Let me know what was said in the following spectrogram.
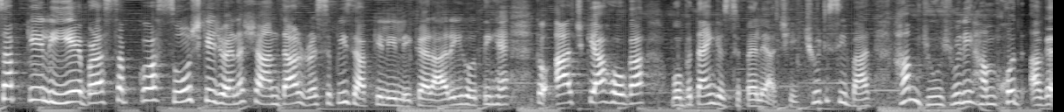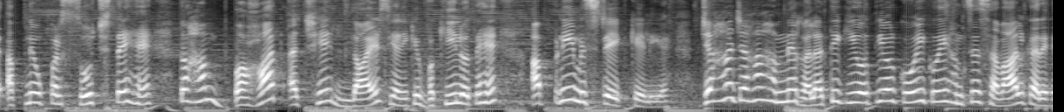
सबके लिए, बड़ा सबको सोच के जो है ना, शानदार रेसिपीज़ आपके लिए लेकर आ रही होती हैं। तो आज क्या होगा, वो बताएँगे उससे पहले आज की छोटी सी बात। हम यूजुअली हम खुद अगर अपने ऊपर सोचते हैं तो हम बहुत अच्छे लॉयर्स यानी कि वकील होते हैं, अपनी मिस्टेक के लिए। जहाँ जहाँ हमने गलती की होती है और कोई कोई हमसे सवाल करे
